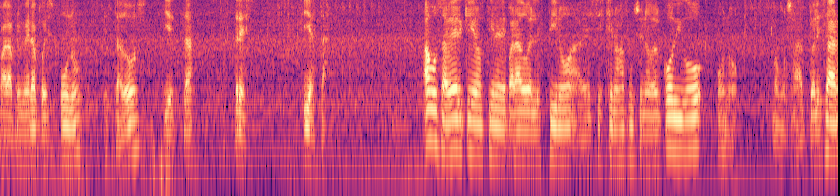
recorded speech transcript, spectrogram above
para la primera pues 1 esta 2 y esta 3 y ya está Vamos a ver qué nos tiene deparado el destino, a ver si es que nos ha funcionado el código o no. Vamos a actualizar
